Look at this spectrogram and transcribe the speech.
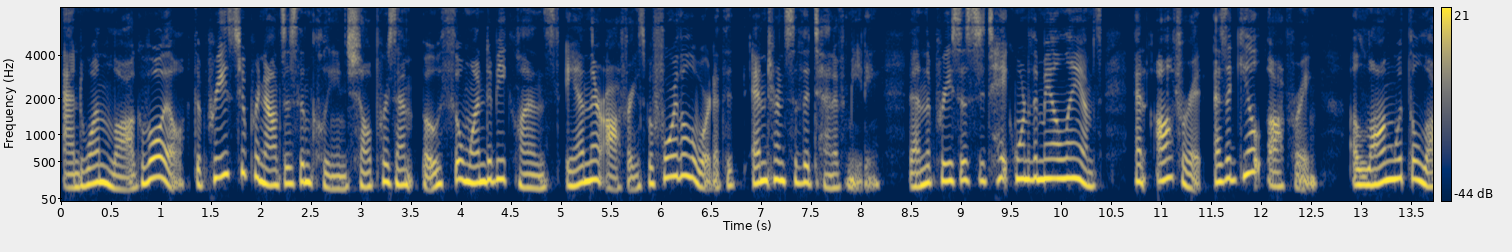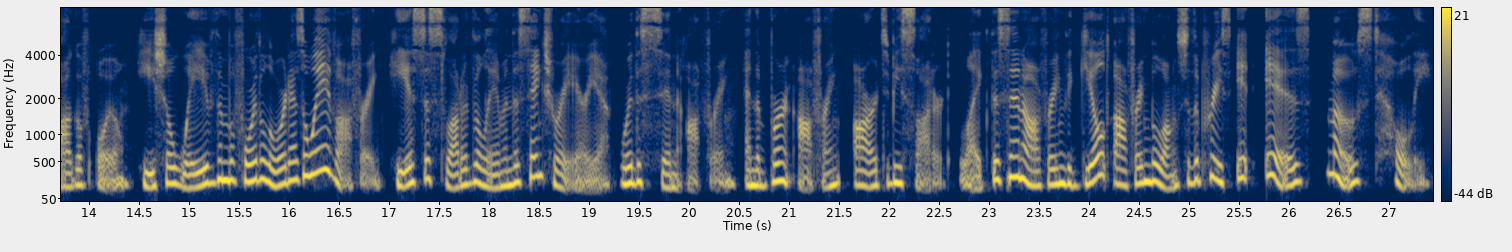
and one log of oil. The priest who pronounces them clean shall present both the one to be cleansed and their offerings before the Lord at the entrance of the tent of meeting. Then the priest is to take one of the male lambs and offer it as a guilt offering along with the log of oil. He shall wave them before the Lord as a wave offering. He is to slaughter the lamb in the sanctuary area, where the sin offering and the burnt offering are to be slaughtered. Like the sin offering, the guilt offering belongs to the priest. It is most holy.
